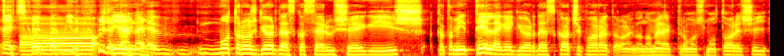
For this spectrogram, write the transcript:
Egyszerű, a minden- ilyen jó. motoros gördeszka-szerűség is, tehát ami tényleg egy gördeszka, csak van rajta valami gondolom elektromos motor, és így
